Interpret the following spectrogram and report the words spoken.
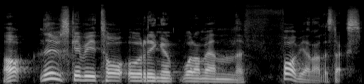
Ja, nu ska vi ta och ringa upp våran vän Fabian alldeles strax.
